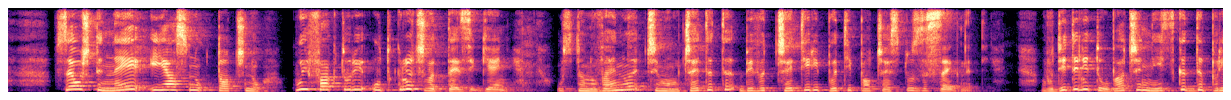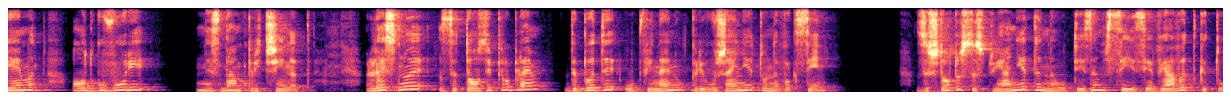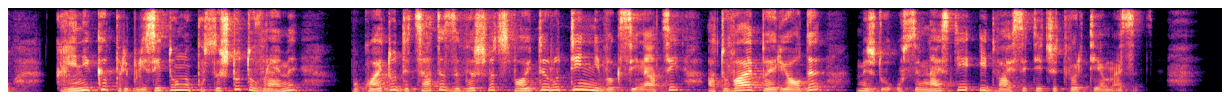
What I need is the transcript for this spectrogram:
Все още не е ясно точно кои фактори отключват тези гени. Установено е, че момчетата биват 4 пъти по-често засегнати. Родителите обаче не искат да приемат отговори, не знам причината. Лесно е за този проблем да бъде обвинено приложението на вакцини. Защото състоянията на аутизъм се изявяват като клиника приблизително по същото време, по което децата завършват своите рутинни вакцинации, а това е периода между 18 и 24 месец,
